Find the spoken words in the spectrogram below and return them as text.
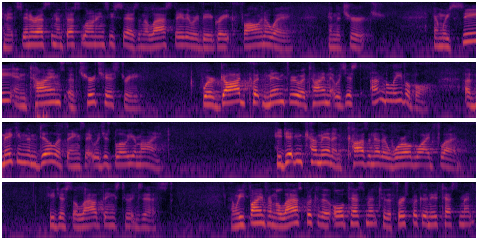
And it's interesting in Thessalonians, he says, in the last day there would be a great falling away in the church. And we see in times of church history where God put men through a time that was just unbelievable of making them deal with things that would just blow your mind. He didn't come in and cause another worldwide flood. He just allowed things to exist. And we find from the last book of the Old Testament to the first book of the New Testament,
